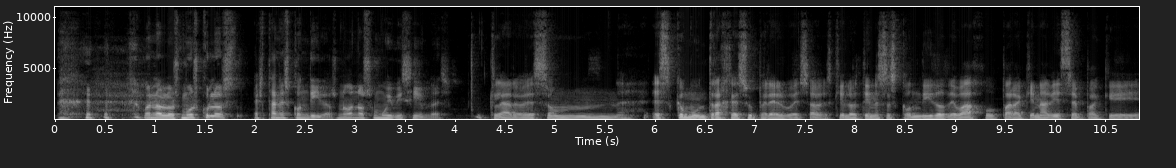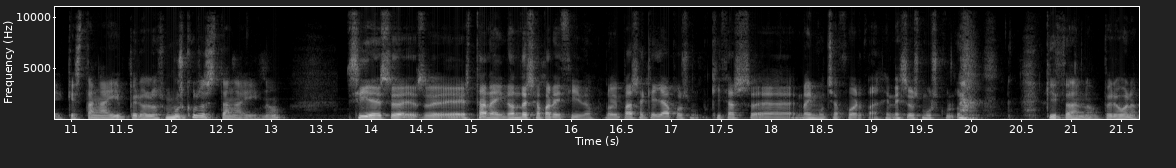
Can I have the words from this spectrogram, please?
bueno, los músculos están escondidos, ¿no? No son muy visibles. Claro, es, un... es como un traje de superhéroe, ¿sabes? Que lo tienes escondido debajo para que nadie sepa que, que están ahí, pero los músculos están ahí, ¿no? Sí, eso es. Están ahí, no han desaparecido. Lo que pasa es que ya, pues quizás eh, no hay mucha fuerza en esos músculos. quizás no, pero bueno,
